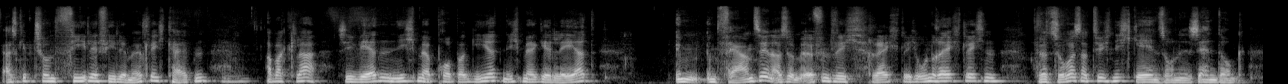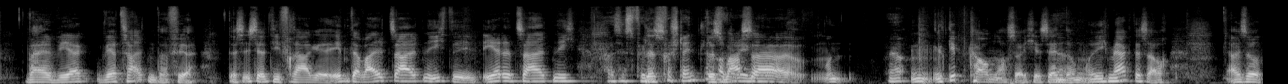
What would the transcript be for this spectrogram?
Es gibt schon viele, viele Möglichkeiten. Mhm. Aber klar, sie werden nicht mehr propagiert, nicht mehr gelehrt. Im, im Fernsehen, also im öffentlich-rechtlich-unrechtlichen, wird sowas natürlich nicht gehen, so eine Sendung. Weil wer, wer zahlt denn dafür? Das ist ja die Frage. Eben der Wald zahlt nicht, die Erde zahlt nicht. Das ist völlig das, verständlich. Das Wasser, und ja. es gibt kaum noch solche Sendungen. Ja. Und ich merke das auch. Also,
